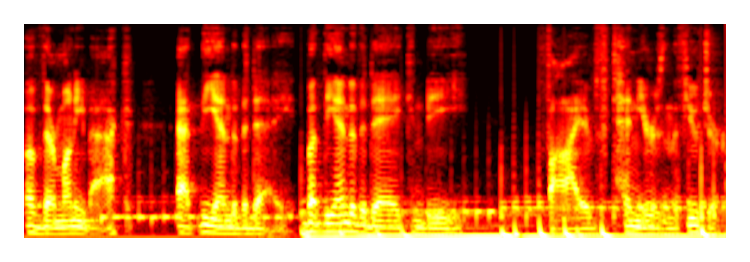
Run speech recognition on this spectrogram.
of their money back at the end of the day. But the end of the day can be five, ten years in the future.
